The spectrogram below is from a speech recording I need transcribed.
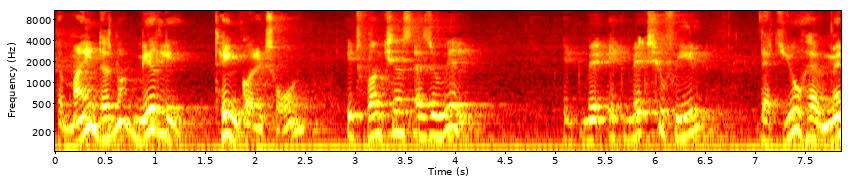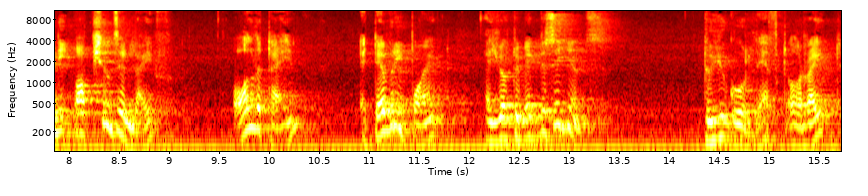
The mind does not merely think on its own, it functions as a will. It, it makes you feel that you have many options in life all the time, at every point, and you have to make decisions. Do you go left or right?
